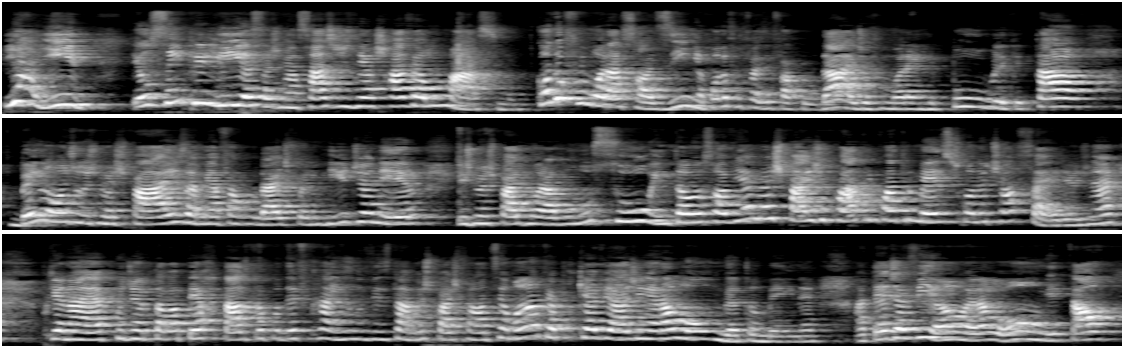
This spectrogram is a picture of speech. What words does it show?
E aí, eu sempre li essas mensagens e achava ela o máximo. Quando eu fui morar sozinha, quando eu fui fazer faculdade, eu fui morar em República e tal, bem longe dos meus pais. A minha faculdade foi no Rio de Janeiro e os meus pais moravam no Sul, então eu só via meus pais de quatro em quatro meses quando eu tinha férias, né? Porque na época o dinheiro estava apertado para poder ficar indo visitar meus pais no final de semana, até porque a viagem era longa também, né? Até de avião era longa e tal.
